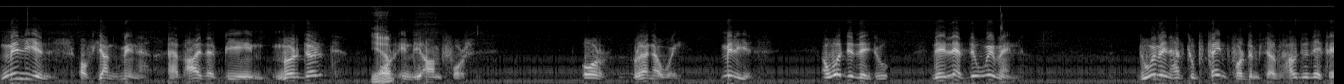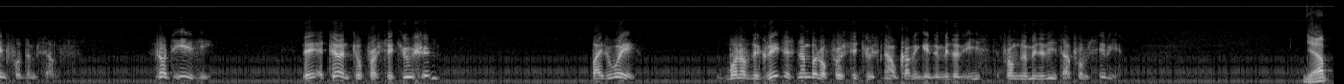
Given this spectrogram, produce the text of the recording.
Millions of young men have either been murdered yep. or in the armed forces or run away. Millions. And what did they do? They left the women. The women have to fend for themselves. How do they fend for themselves? It's not easy. They turn to prostitution. By the way, one of the greatest number of prostitutes now coming in the Middle East, from the Middle East, are from Syria. Yep.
